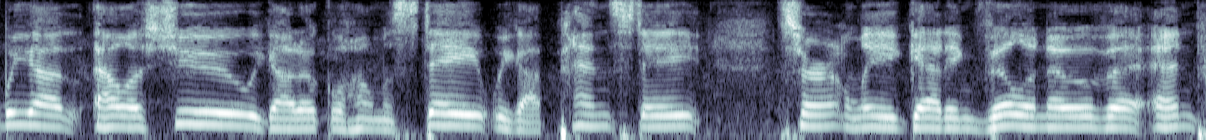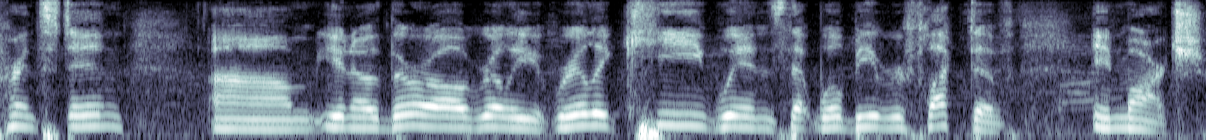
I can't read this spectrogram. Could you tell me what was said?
we got LSU, we got Oklahoma State, we got Penn State. Certainly getting Villanova and Princeton. Um, you know they're all really really key wins that will be reflective in March.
